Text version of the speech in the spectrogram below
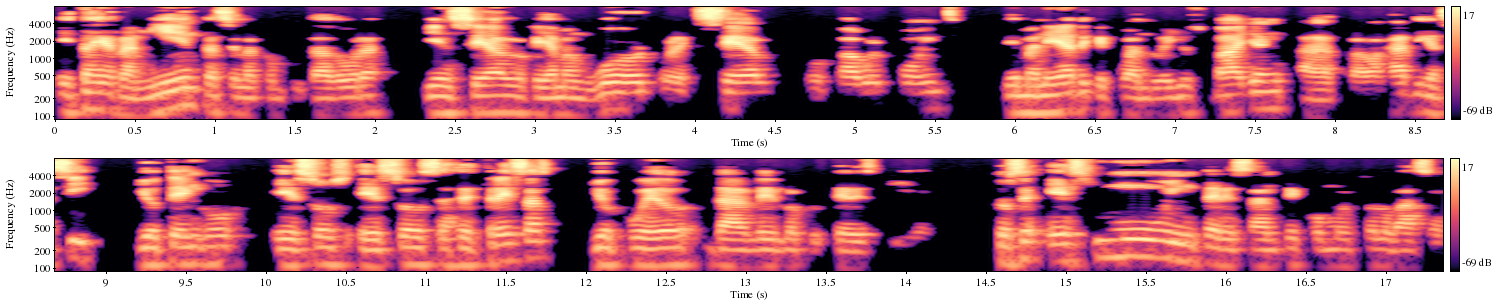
estas herramientas en la computadora, bien sea lo que llaman Word o Excel o PowerPoint, de manera de que cuando ellos vayan a trabajar digan, sí, yo tengo esos, esos, esas destrezas, yo puedo darle lo que ustedes piden. Entonces es muy interesante cómo esto lo hacen.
